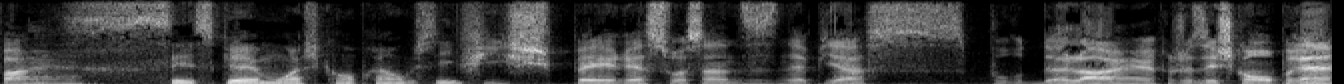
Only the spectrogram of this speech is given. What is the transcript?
faire. C'est ce que moi je comprends aussi. puis je paierais 79 pièces pour de l'air. Je veux dire, je comprends.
